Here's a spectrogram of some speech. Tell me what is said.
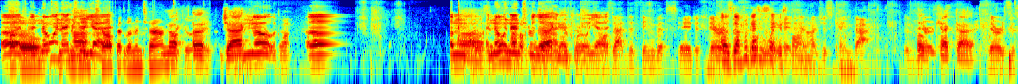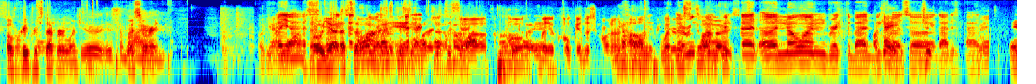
Uh, Uh-oh. no one Did we entered need yet. Chop at Lemon Town? No, uh, Jack. No, uh, um, Uh, no one entered the Jack ender entered. portal Oh, is that the thing that said there Oh, is don't a forget to portal ahead spawn. and I just came back. Oh, There is, cacti. there is a Oh, Creeper Stabber went in. Here is some That's alright. iron. Okay. Oh yeah. Oh, yeah, that's except a- for Oh, the- nice to yeah. see. What just to Uh, say? cool. Oh, yeah. Wait, cool. Get in this corner. Yeah. Um, what Uh, this respawn uh, being said, uh, no one break the bed Okay, because uh, that is bad. Hey,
